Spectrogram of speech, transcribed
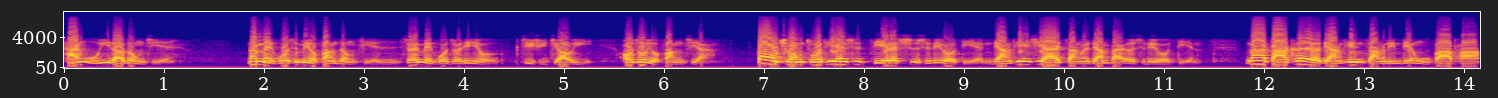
含五一劳动节，那美国是没有放这种节日，所以美国昨天有继续交易，欧洲有放假。道琼昨天是跌了四十六点，两天下来涨了两百二十六点。纳达克两天涨零点五八趴，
